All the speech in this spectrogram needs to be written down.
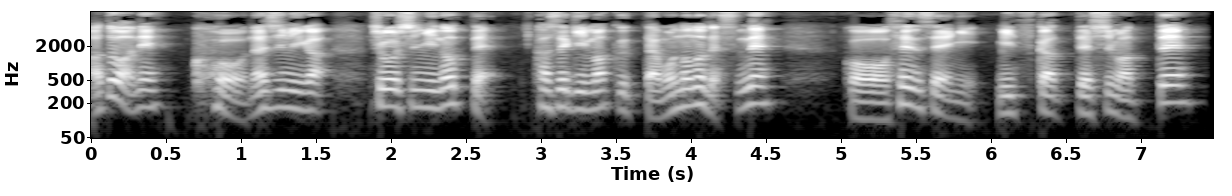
あとはね、こう、馴染みが調子に乗って稼ぎまくったもののですね、こう、先生に見つかってしまって、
